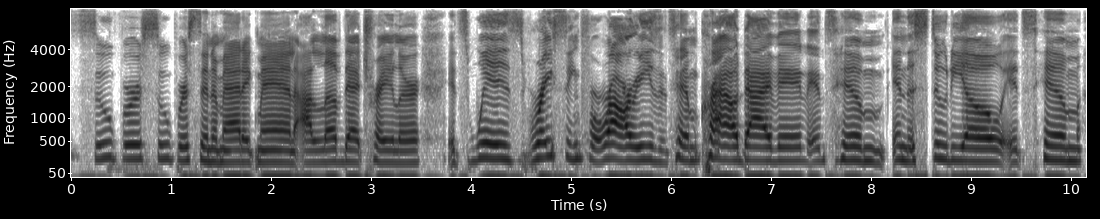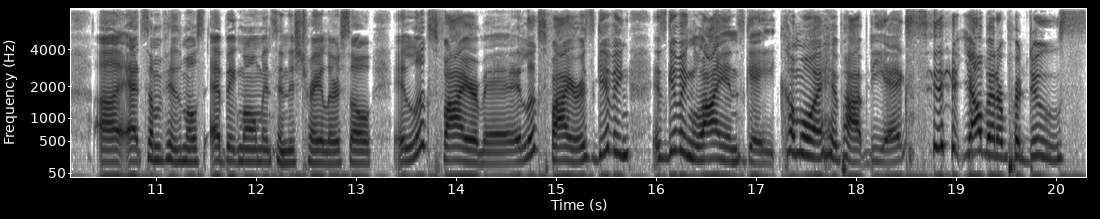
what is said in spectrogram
super super cinematic man. I love that trailer. It's wiz racing ferraris. It's him crowd diving. It's him in the studio. It's him uh, at some of his most epic moments in this trailer. So it looks fire man. It looks fire. It's giving it's giving lionsgate. Come on hip-hop dx y'all better produce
